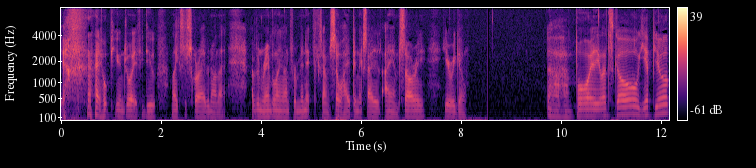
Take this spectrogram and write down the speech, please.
I hope you enjoy. If you do, like, subscribe, and all that. I've been rambling on for a minute because I'm so hyped and excited. I am sorry. Here we go. Ah, boy, let's go. Yep, yep.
